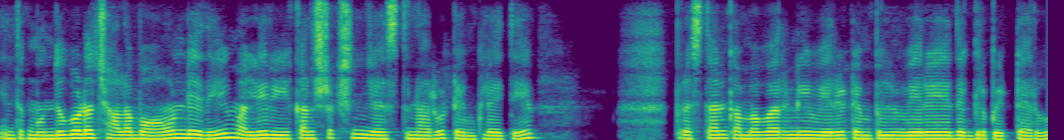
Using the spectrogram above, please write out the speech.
ఇంతకు ముందు కూడా చాలా బాగుండేది. మళ్ళీ రీకన్స్ట్రక్షన్ చేస్తున్నారు టెంపుల్ అయితే. ప్రస్తుతానికి అమ్మవారిని వేరే టెంపుల్ వేరే దగ్గర పెట్టారు.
